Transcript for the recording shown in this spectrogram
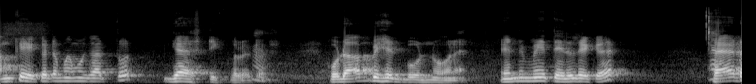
අංක එකට මම ගත්තොත් ගෑස්ටික් වලට. ගොඩාක් බෙහෙත් බොන්න ඕන. එන්න මේ තෙල් එක රෑට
